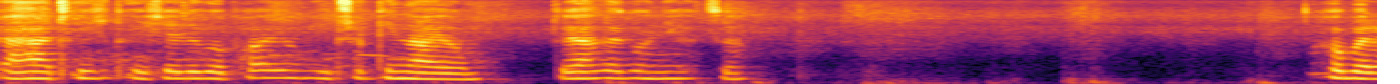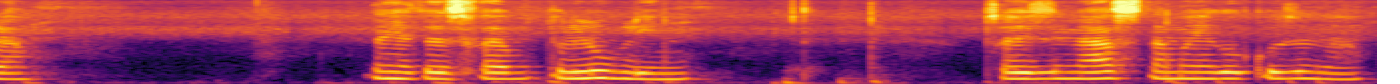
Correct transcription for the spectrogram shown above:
Aha, czyli tutaj się tylko pchają i przekinają. To ja tego nie chcę. Dobra. No nie, to jest Lublin. Coś z miasta mojego kuzyna.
